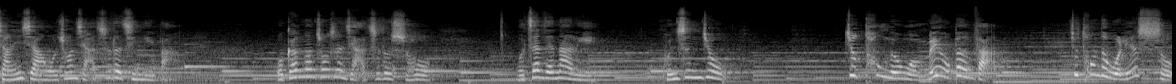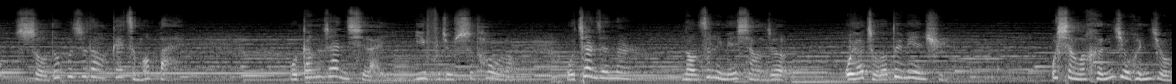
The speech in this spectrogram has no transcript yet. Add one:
想一想我装假肢的经历吧。我刚刚装上假肢的时候，我站在那里，浑身就就痛得我没有办法，就痛得我连手手都不知道该怎么摆。我刚站起来，衣服就湿透了。我站在那儿，脑子里面想着我要走到对面去。我想了很久很久，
